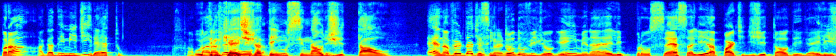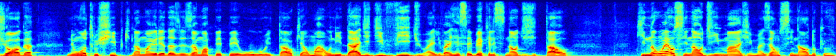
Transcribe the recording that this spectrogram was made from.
pra HDMI direto. O é Dreamcast já louca. tem um sinal digital. É, na verdade, assim, todo videogame, né, ele processa ali a parte digital dele. Aí ele joga em um outro chip, que na maioria das vezes é uma PPU e tal, que é uma unidade de vídeo. Aí ele vai receber aquele sinal digital, que não é o sinal de imagem, mas é um sinal do que, o-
